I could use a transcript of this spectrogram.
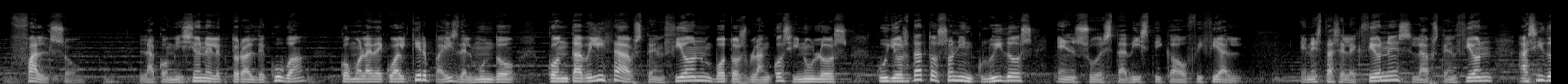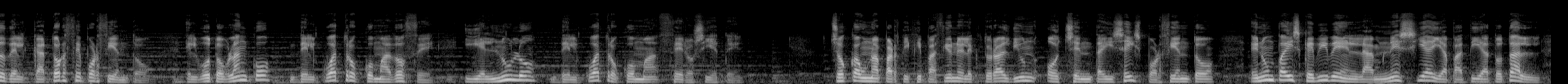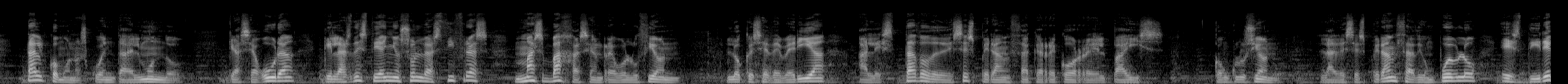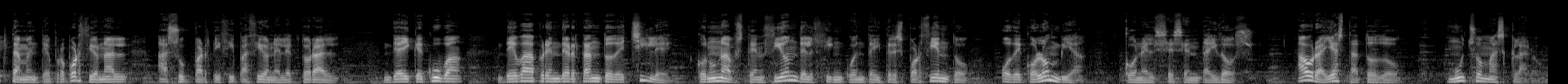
Falso. La Comisión Electoral de Cuba, como la de cualquier país del mundo, contabiliza abstención, votos blancos y nulos, cuyos datos son incluidos en su estadística oficial. En estas elecciones, la abstención ha sido del 14%, el voto blanco del 4,12 y el nulo del 4,07. Choca una participación electoral de un 86% en un país que vive en la amnesia y apatía total, tal como nos cuenta el mundo, que asegura que las de este año son las cifras más bajas en revolución, lo que se debería al estado de desesperanza que recorre el país. Conclusión, la desesperanza de un pueblo es directamente proporcional a su participación electoral. De ahí que Cuba deba aprender tanto de Chile, con una abstención del 53%, o de Colombia, con el 62%. Ahora ya está todo mucho más claro.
